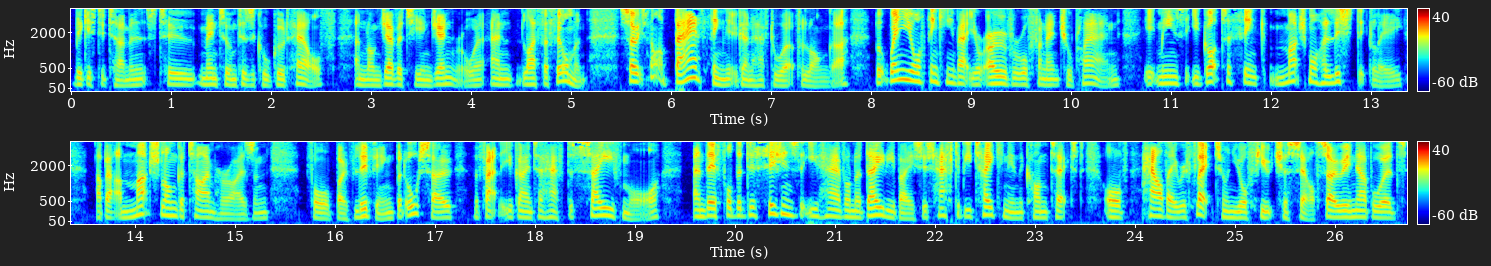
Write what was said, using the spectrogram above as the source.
biggest determinants to mental and physical good health and longevity in general and life fulfillment. So it's not a bad thing that you're going to have to work for longer, but when you're thinking about your overall financial plan, it means that you've got to think much more holistically about a much longer time horizon for both living, but also the fact that you're going to have to save more and therefore the decisions that you have on a daily basis have to be taken in the context of how they reflect on your future self. So, in other words,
